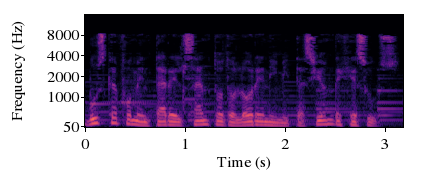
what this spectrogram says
busca fomentar el santo dolor en imitación de Jesús.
